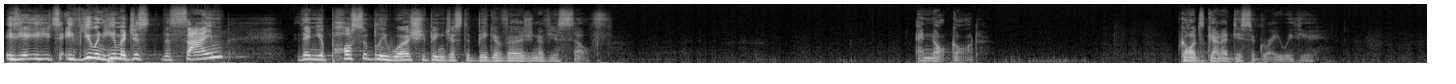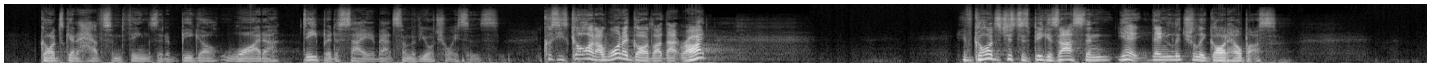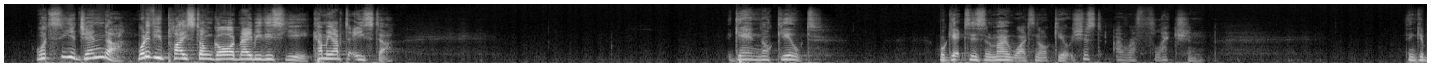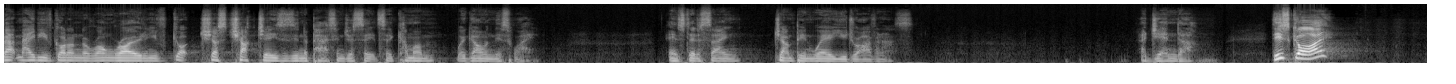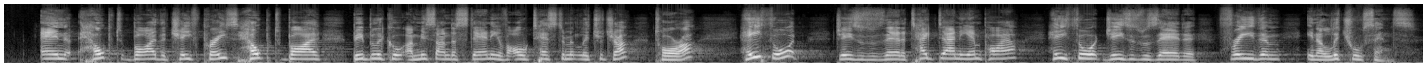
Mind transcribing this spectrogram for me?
if you and Him are just the same, then you're possibly worshipping just a bigger version of yourself and not God. God's going to disagree with you. God's going to have some things that are bigger, wider, deeper to say about some of your choices. Because he's God. I want a God like that, right? If God's just as big as us, then yeah, then literally God help us. What's the agenda? What have you placed on God maybe this year, coming up to Easter? Again, not guilt. We'll get to this in a moment why it's not guilt. It's just a reflection. Think about maybe you've got on the wrong road and you've got just chucked Jesus in the passenger seat and said, Come on, we're going this way instead of saying, jump in where are you driving us? Agenda. This guy, and helped by the chief priests, helped by biblical a misunderstanding of Old Testament literature, Torah, he thought Jesus was there to take down the empire. He thought Jesus was there to free them in a literal sense.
